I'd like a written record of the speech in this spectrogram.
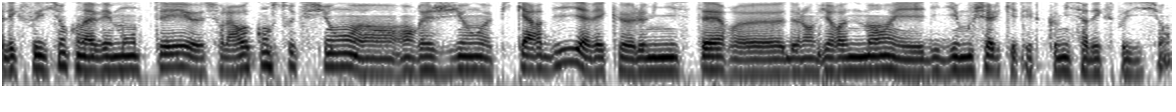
l'exposition qu'on avait montée sur la reconstruction en, en région Picardie avec le ministère de l'Environnement et Didier Mouchel qui était le commissaire d'exposition.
